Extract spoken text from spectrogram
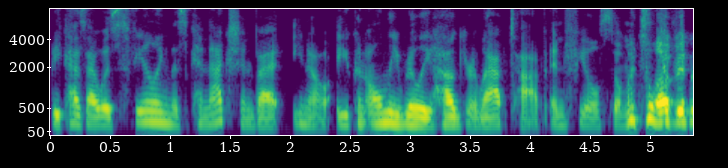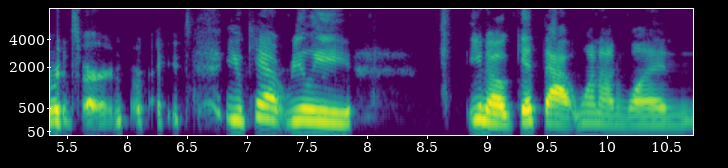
because I was feeling this connection, but you know, you can only really hug your laptop and feel so much love in return, right? You can't really, you know, get that one on one.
